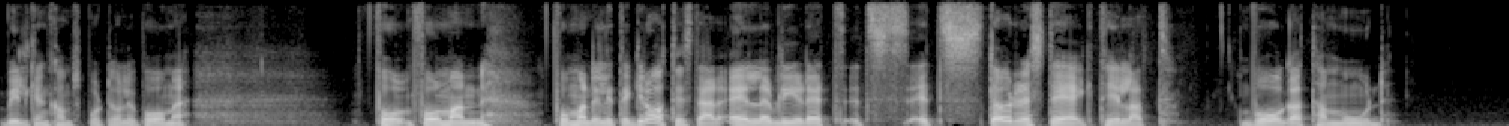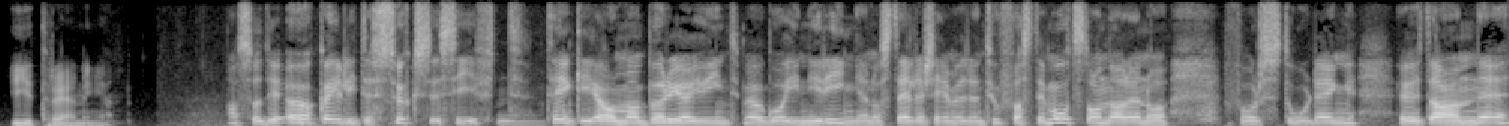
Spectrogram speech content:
vilken kampsport du håller på med. Får, får, man, får man det lite gratis där, eller blir det ett, ett, ett större steg till att våga ta mod i träningen? Alltså det ökar ju lite successivt, mm. tänker jag. Man börjar ju inte med att gå in i ringen och ställer sig med den tuffaste motståndaren och får stordäng. Utan eh,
